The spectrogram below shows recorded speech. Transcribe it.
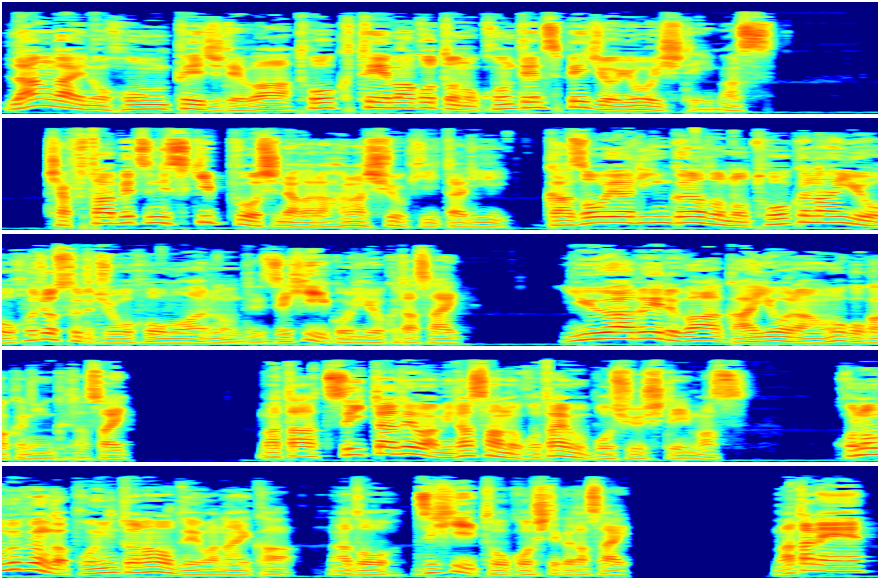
欄外のホームページではトークテーマごとのコンテンツページを用意しています。チャプター別にスキップをしながら話を聞いたり、画像やリンクなどのトーク内容を補助する情報もあるのでぜひご利用ください。URL は概要欄をご確認ください。また、ツイッターでは皆さんの答えも募集しています。この部分がポイントなのではないか、など、ぜひ投稿してください。またね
